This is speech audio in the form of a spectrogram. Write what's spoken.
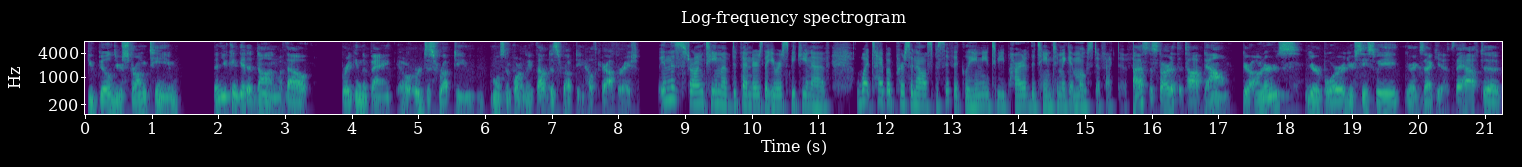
if you build your strong team, then you can get it done without breaking the bank or, or disrupting, most importantly, without disrupting healthcare operations. In this strong team of defenders that you were speaking of, what type of personnel specifically need to be part of the team to make it most effective? It has to start at the top down. Your owners, your board, your C-suite, your executives, they have to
